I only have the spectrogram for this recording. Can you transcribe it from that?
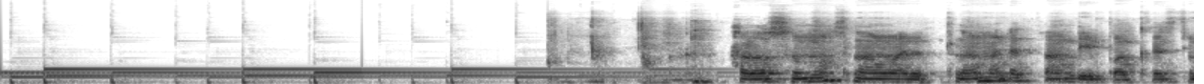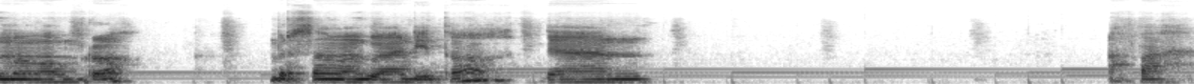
Halo semua, selamat, selamat datang di podcast Cuma Ngobrol bersama gue Adito dan apa?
